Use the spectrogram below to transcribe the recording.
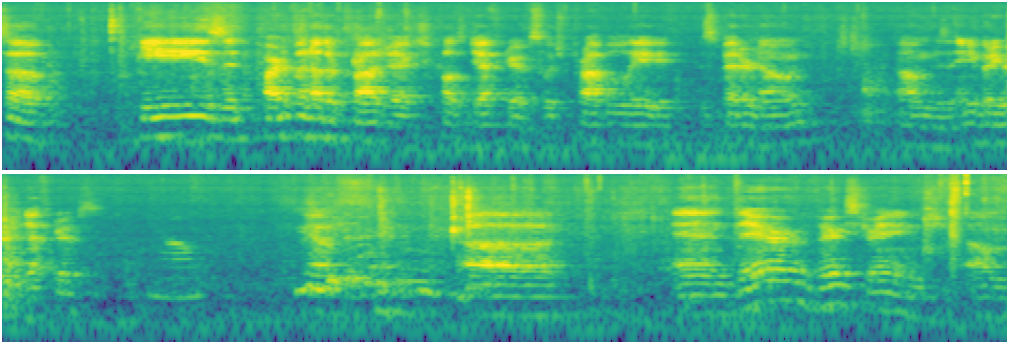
So he's a part of another project called Death Grips, which probably is better known. Um, has anybody heard of Death Grips? No. Yeah. Uh, and they're very strange. Um,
